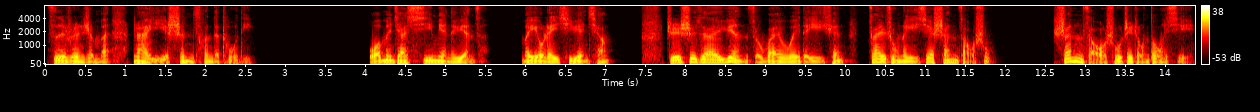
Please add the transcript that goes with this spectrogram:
滋润人们赖以生存的土地。我们家西面的院子没有垒起院墙，只是在院子外围的一圈栽种了一些山枣树。山枣树这种东西，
